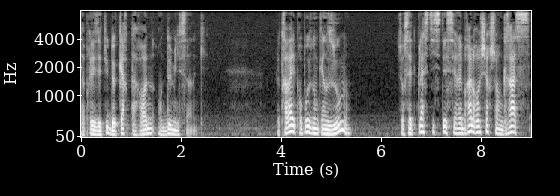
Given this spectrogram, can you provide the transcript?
D'après les études de Cartaron en 2005. Le travail propose donc un zoom sur cette plasticité cérébrale recherchant grâce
